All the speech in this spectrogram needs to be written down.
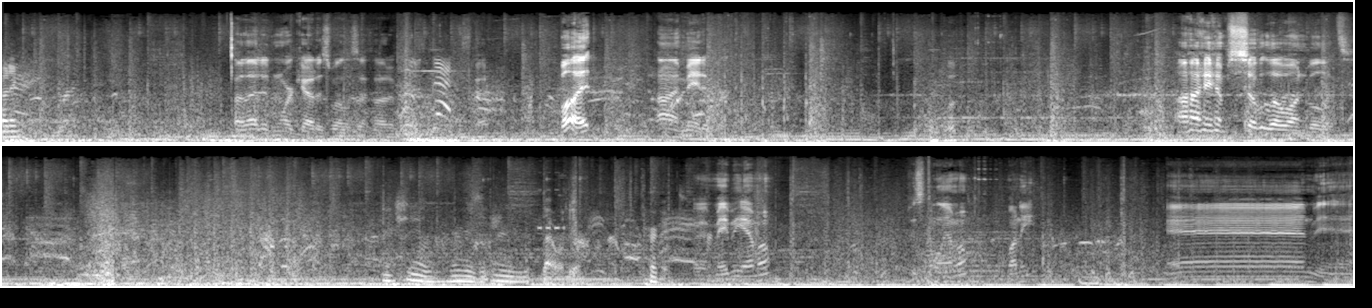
Running. Oh, that didn't work out as well as I thought it would. Okay. But, I made it work. I am so low on bullets. Actually, no, where is it? Where is it? That one, yeah. Perfect. Uh, maybe ammo? Pistol ammo? Money? And meh.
